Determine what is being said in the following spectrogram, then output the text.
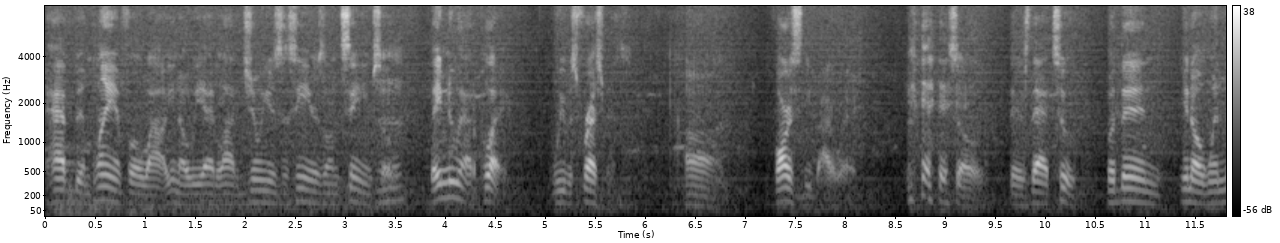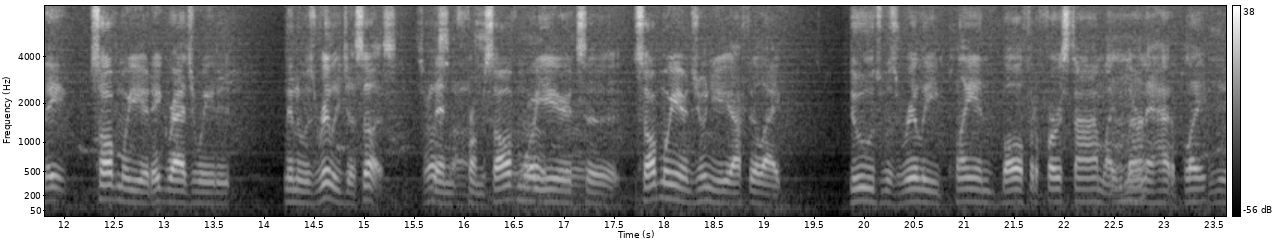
have been playing for a while. You know, we had a lot of juniors and seniors on the team, so Mhm. they knew how to play. We was freshmen, um, varsity by the way. so there's that too. But then you know when they sophomore year they graduated, then it was really just us. Just then us. from sophomore Real, year real. to sophomore year and junior year, I feel like dudes was really playing ball for the first time, like Mhm. learning how to play. Yeah.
